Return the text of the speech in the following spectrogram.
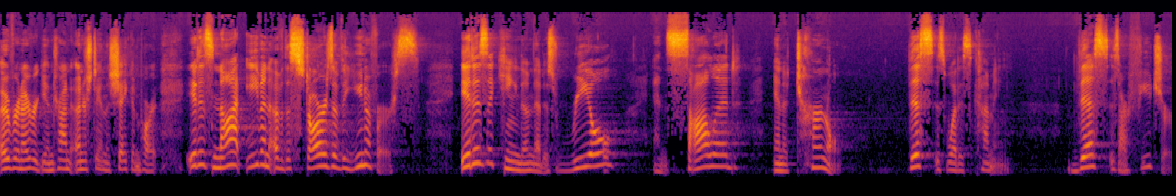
over and over again, trying to understand the shaken part. It is not even of the stars of the universe. It is a kingdom that is real and solid and eternal. This is what is coming. This is our future.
